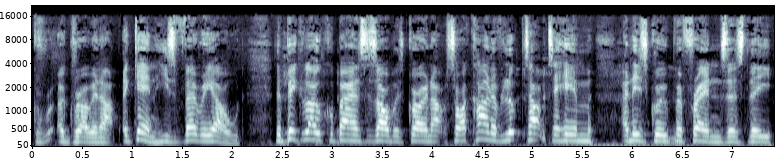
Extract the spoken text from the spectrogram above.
gr- uh, growing up. Again, he's very old. The big local bands as I was growing up. So I kind of looked up to him and his group of friends as the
